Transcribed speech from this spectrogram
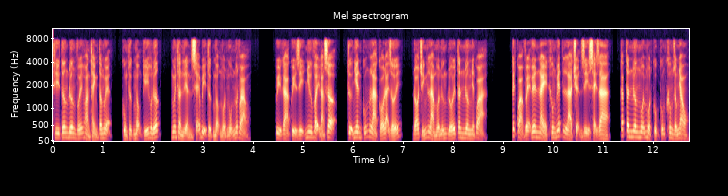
thì tương đương với hoàn thành tâm nguyện, cùng thực mộng ký hô nước nguyên thần liền sẽ bị thực mộng một ngụm nuốt vào. Quỷ gà quỷ dị như vậy đáng sợ, tự nhiên cũng là có đại giới, đó chính là muốn ứng đối tân nương nhân quả. Kết quả vệ uyên này không biết là chuyện gì xảy ra, các tân nương mỗi một cục cũng không giống nhau,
